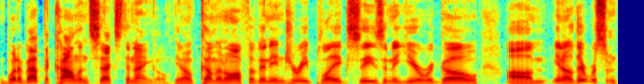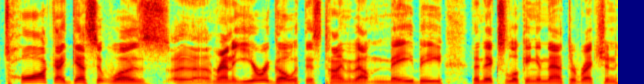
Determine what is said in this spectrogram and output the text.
What about the Collin Sexton angle? You know, coming off of an injury plagued season a year ago, um, you know, there was some talk, I guess it was uh, around a year ago at this time, about maybe the Knicks looking in that direction.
